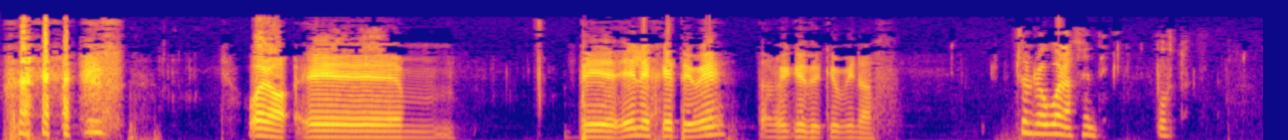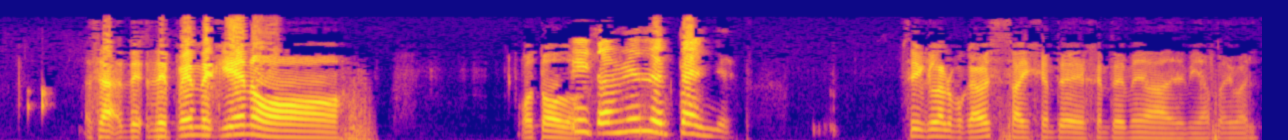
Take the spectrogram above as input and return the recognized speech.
bueno, eh, de LGTB, también, ¿qué, qué opinas? Son re buena gente. Posta. O sea, de- depende quién o... O todo. Y también depende. Sí, claro, porque a veces hay gente, gente media de mierda igual.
